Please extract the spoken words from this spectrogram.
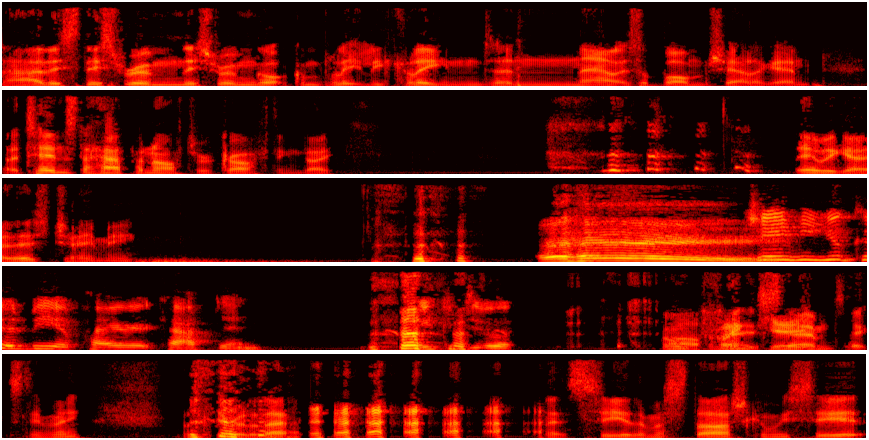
No, this this room this room got completely cleaned, and now it's a bombshell again. It tends to happen after a crafting day. there we go. There's Jamie. Hey, hey! Jamie, you could be a pirate captain. You could do it. Oh, Oh, and thank that's you. Sam texting me. Let's get rid of that. Let's see the moustache. Can we see it?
